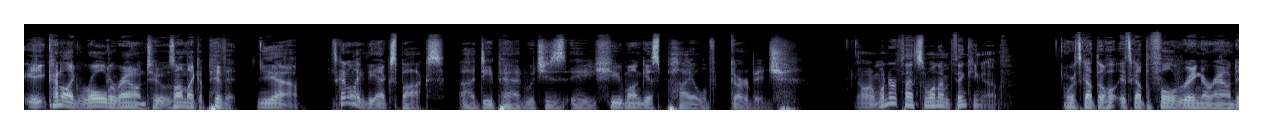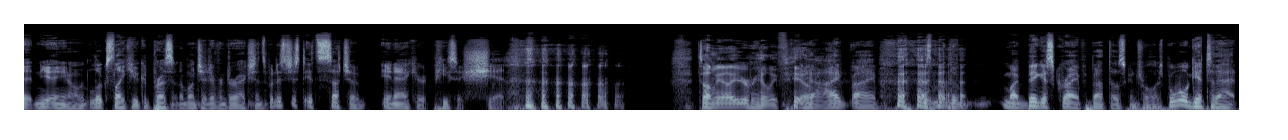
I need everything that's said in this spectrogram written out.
it kind of like rolled around too. It was on like a pivot. Yeah. It's kind of like the Xbox uh, D-pad, which is a humongous pile of garbage. Oh, I wonder if that's the one I'm thinking of. Where it's got the whole, it's got the full ring around it, and you, you know it looks like you could press it in a bunch of different directions, but it's just it's such a inaccurate piece of shit. Tell me how you really feel. Yeah, I, I the, my biggest gripe about those controllers, but we'll get to that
